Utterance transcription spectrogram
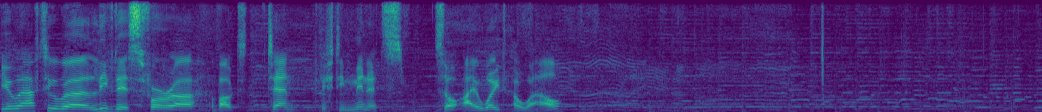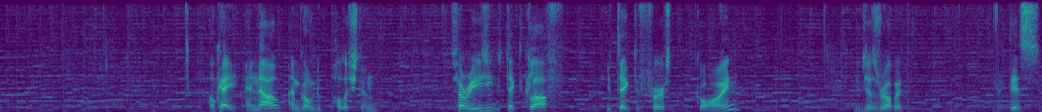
You have to uh, leave this for uh, about 10-15 minutes so I wait a while. Okay, and now I'm going to polish them. It's very easy. You take the cloth, you take the first coin, you just rub it like this.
